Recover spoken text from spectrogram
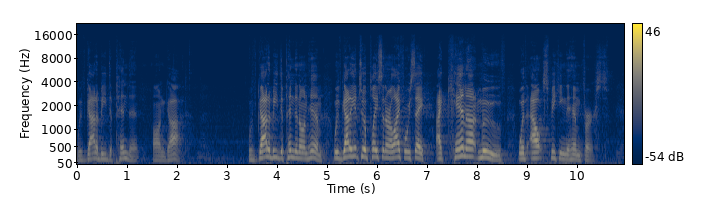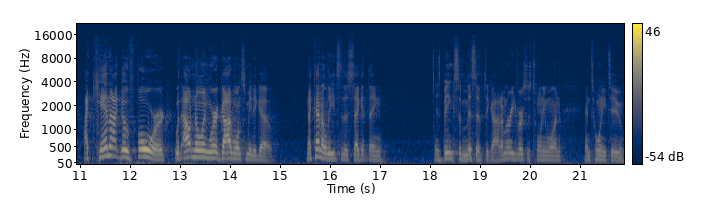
we've got to be dependent on God. We've got to be dependent on Him. We've got to get to a place in our life where we say, I cannot move without speaking to Him first. I cannot go forward without knowing where God wants me to go. And that kind of leads to the second thing is being submissive to God. I'm going to read verses 21 and 22.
